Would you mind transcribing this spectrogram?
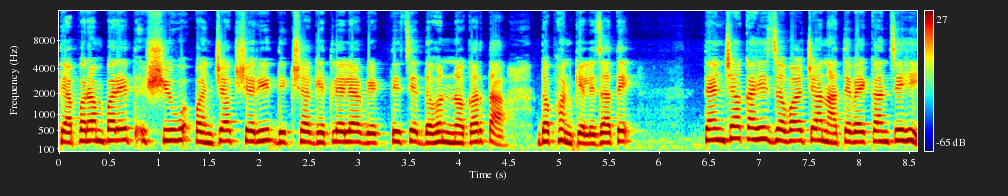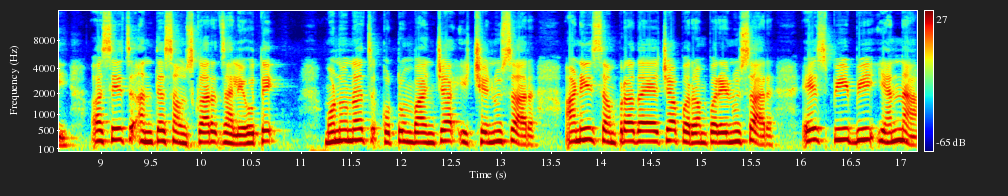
त्या परंपरेत शिव पंचाक्षरी दीक्षा घेतलेल्या व्यक्तीचे दहन न करता दफन केले जाते. त्यांच्या काही जवळच्या नातेवाईकांचेही असेच अंत्यसंस्कार झाले होते. म्हणूनच कुटुंबांच्या इच्छेनुसार आणि संप्रदायाच्या परंपरेनुसार एस पी बी यांना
